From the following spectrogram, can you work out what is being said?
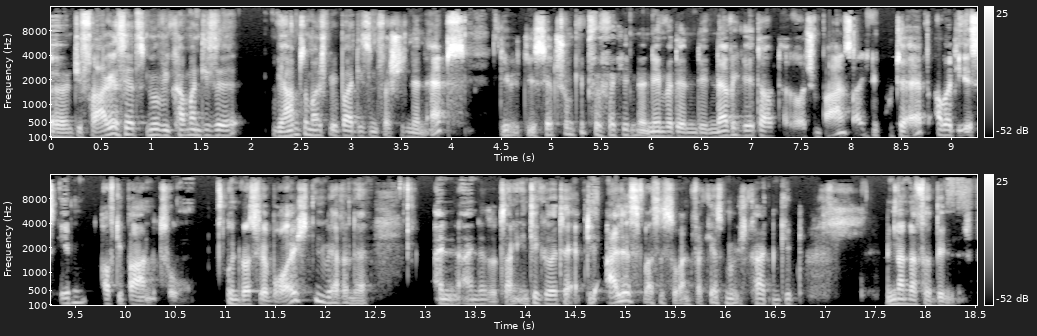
Äh, die Frage ist jetzt nur, wie kann man diese, wir haben zum Beispiel bei diesen verschiedenen Apps, die, die es jetzt schon gibt für verschiedene, nehmen wir den, den Navigator der Deutschen Bahn, ist eigentlich eine gute App, aber die ist eben auf die Bahn bezogen. Und was wir bräuchten, wäre eine, eine, eine sozusagen integrierte App, die alles, was es so an Verkehrsmöglichkeiten gibt, miteinander verbindet.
